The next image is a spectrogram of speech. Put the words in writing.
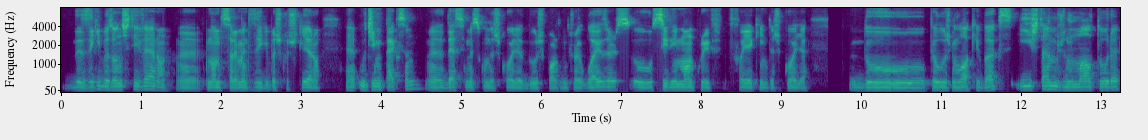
das equipas onde estiveram, uh, não necessariamente as equipas que escolheram, uh, o Jim Paxson, uh, 12 escolha dos Portland Trail Blazers, o Sidney Moncrief foi a quinta escolha do, pelos Milwaukee Bucks e estamos numa altura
